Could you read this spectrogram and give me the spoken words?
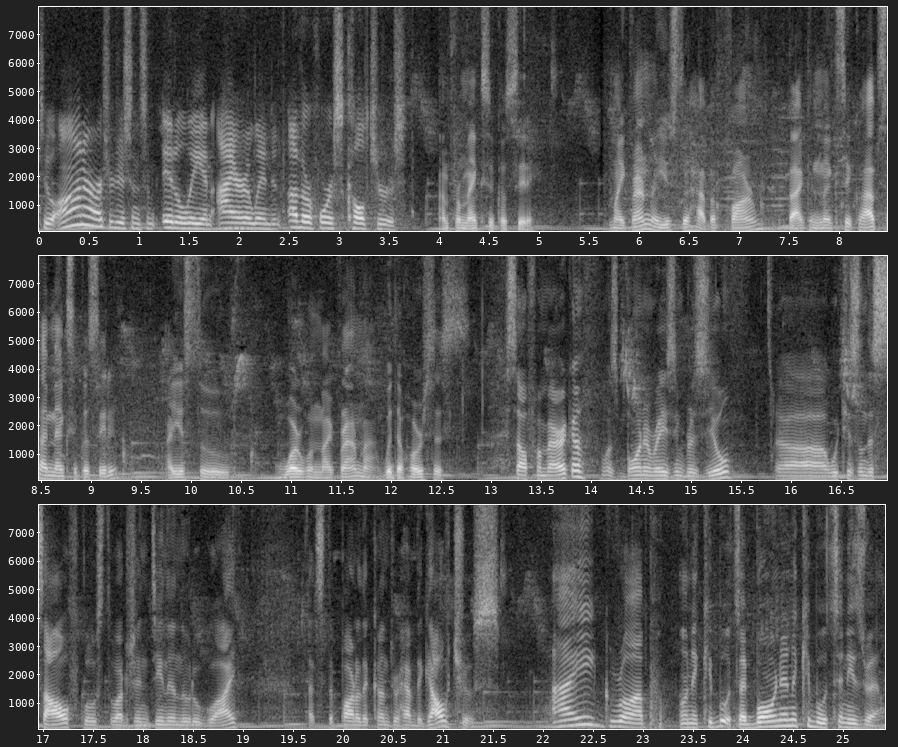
to honor our traditions from Italy and Ireland and other horse cultures. I'm from Mexico City. My grandma used to have a farm back in Mexico, outside Mexico City. I used to work with my grandma with the horses. South America, was born and raised in Brazil, uh, which is on the south, close to Argentina and Uruguay. That's the part of the country have the gauchos. I grew up on a kibbutz. I born in a kibbutz in Israel,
